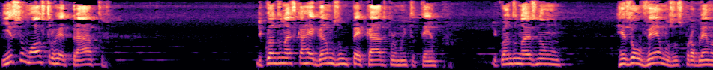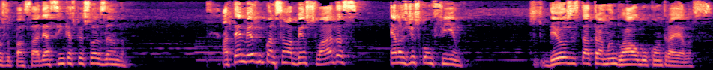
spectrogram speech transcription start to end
Isso mostra o retrato de quando nós carregamos um pecado por muito tempo, de quando nós não resolvemos os problemas do passado. É assim que as pessoas andam. Até mesmo quando são abençoadas, elas desconfiam. Deus está tramando algo contra elas.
